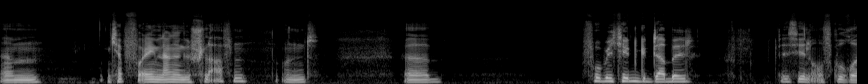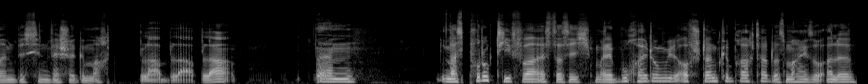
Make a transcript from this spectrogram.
Ähm, ich habe vor allem lange geschlafen und äh, vor mich hingedammelt, bisschen aufgeräumt, bisschen Wäsche gemacht, bla bla bla. Ähm, was produktiv war, ist, dass ich meine Buchhaltung wieder auf Stand gebracht habe. Das mache ich so alle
